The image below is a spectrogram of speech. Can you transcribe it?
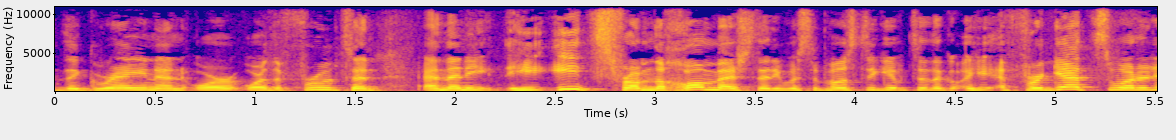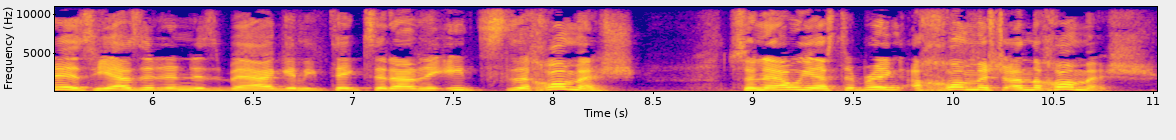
the grain and or, or the fruits, and and then he, he eats from the chomesh that he was supposed to give to the he forgets what it is. He has it in his bag and he takes it out and he eats the chomesh. So now he has to bring a chomesh on the chomesh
